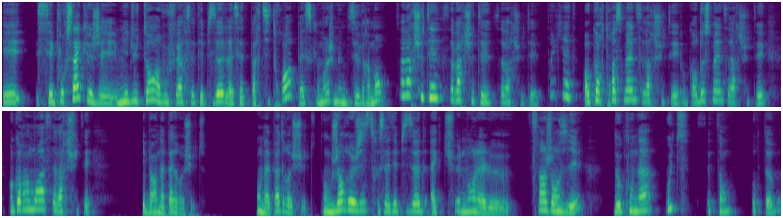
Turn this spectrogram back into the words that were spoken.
Et c'est pour ça que j'ai mis du temps à vous faire cet épisode, là, cette partie 3, parce que moi je me disais vraiment, ça va rechuter, ça va rechuter, ça va rechuter. T'inquiète, encore trois semaines, ça va rechuter, encore deux semaines, ça va rechuter, encore un mois, ça va rechuter. Et eh ben on n'a pas de rechute. On n'a pas de rechute. Donc j'enregistre cet épisode actuellement là le fin janvier. Donc on a août, septembre, octobre,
